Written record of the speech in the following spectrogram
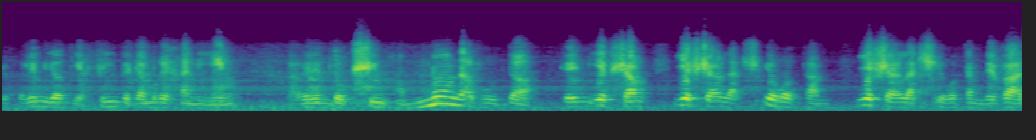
יכולים להיות יפים וגם ריחניים, אבל הם דורשים המון עבודה, כן? אי אפשר, אי אפשר להשאיר אותם, אי אפשר להשאיר אותם לבד.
